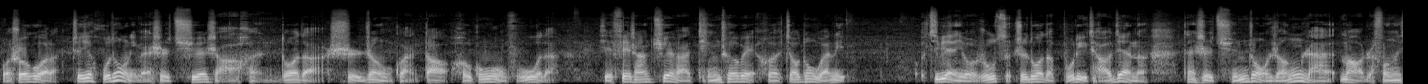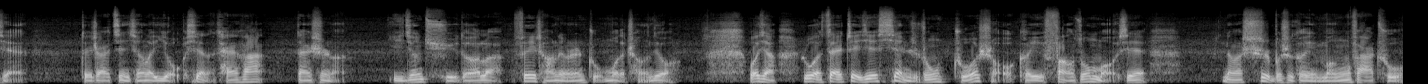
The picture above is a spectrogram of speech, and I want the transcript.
我说过了，这些胡同里面是缺少很多的市政管道和公共服务的，也非常缺乏停车位和交通管理。即便有如此之多的不利条件呢，但是群众仍然冒着风险，对这儿进行了有限的开发。但是呢，已经取得了非常令人瞩目的成就。我想，如果在这些限制中着手，可以放松某些，那么是不是可以萌发出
